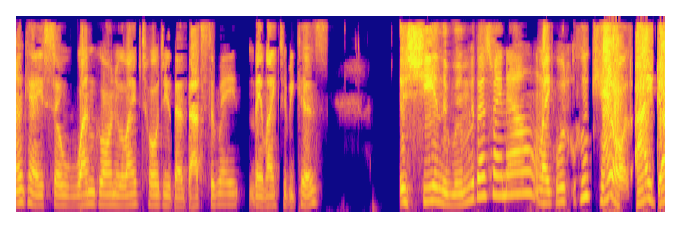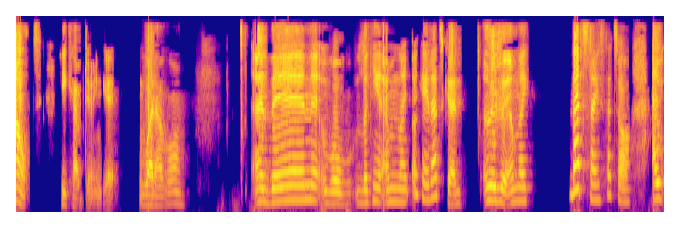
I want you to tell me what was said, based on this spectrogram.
okay, so one girl in your life told you that that's the way they like to be kissed. Is she in the room with us right now? Like, who cares? I don't. He kept doing it. Whatever. And then we're looking at, I'm like, okay, that's good. Literally, I'm like, that's nice, that's all. I,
